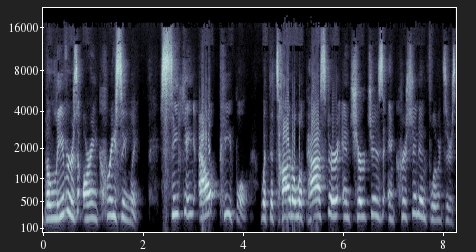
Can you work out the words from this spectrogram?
Believers are increasingly seeking out people with the title of pastor and churches and Christian influencers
